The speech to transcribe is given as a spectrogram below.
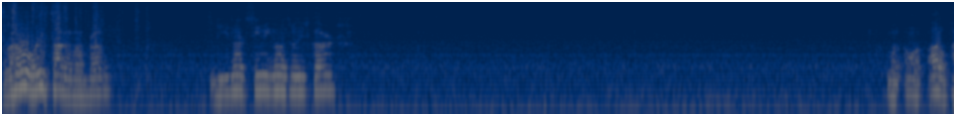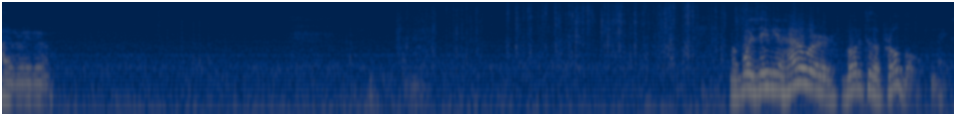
Bro, what are you talking about, bro? Do you not see me going through these cards? I'm on, I'm on autopilot right now. My boy Xavier Howard voted to the Pro Bowl. Nice.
